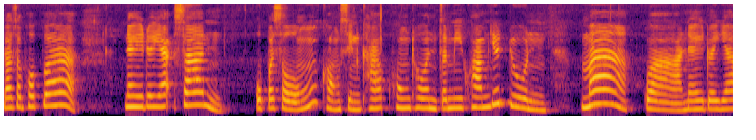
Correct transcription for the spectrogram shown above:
เราจะพบว่าในระยะสั้น อุปสงค์ของสินค้าคงทนจะมีความยืดหยุ่นมากกว่าในระยะ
